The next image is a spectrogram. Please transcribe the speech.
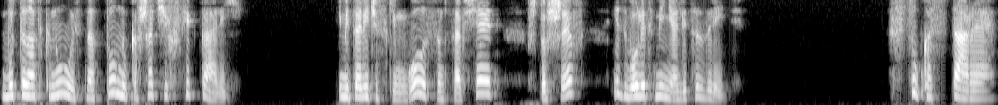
будто наткнулась на тонну кошачьих фекалий. И металлическим голосом сообщает, что шеф изволит меня лицезреть. Сука старая!»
